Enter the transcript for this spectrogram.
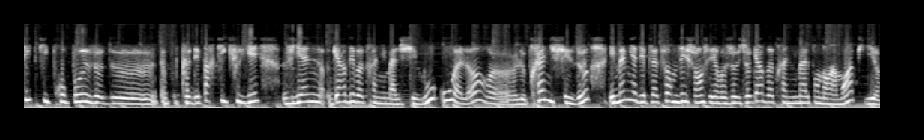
sites qui proposent que des particuliers viennent garder votre animal chez vous ou alors euh, le prennent chez eux. Et même il y a des plateformes d'échange. C'est-à-dire je, garde votre animal pendant un mois, puis euh,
